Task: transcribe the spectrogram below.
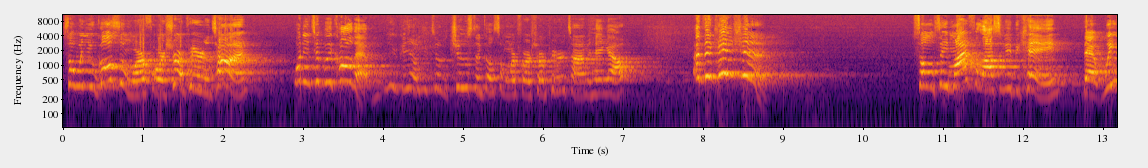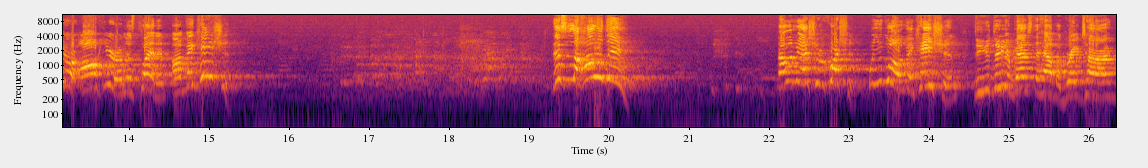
So when you go somewhere for a short period of time, what do you typically call that? You, you know, you choose to go somewhere for a short period of time and hang out. A vacation. So, see, my philosophy became that we are all here on this planet on vacation. This is a holiday. Now, let me ask you a question. When you go on vacation, do you do your best to have a great time,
